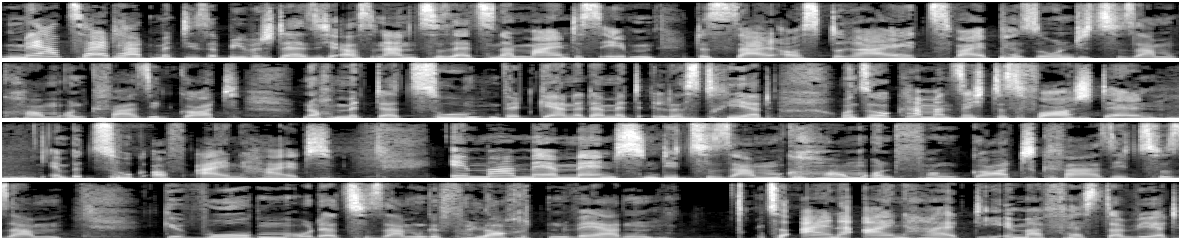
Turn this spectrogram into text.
mehr Zeit hat, mit dieser Bibelstelle sich auseinanderzusetzen, dann meint es eben das Seil aus drei, zwei Personen, die zusammenkommen und quasi Gott noch mit dazu, wird gerne damit illustriert. Und so kann man sich das vorstellen in Bezug auf Einheit. Immer mehr Menschen, die zusammenkommen und von Gott quasi zusammen gewoben oder zusammen geflochten werden zu einer Einheit, die immer fester wird,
